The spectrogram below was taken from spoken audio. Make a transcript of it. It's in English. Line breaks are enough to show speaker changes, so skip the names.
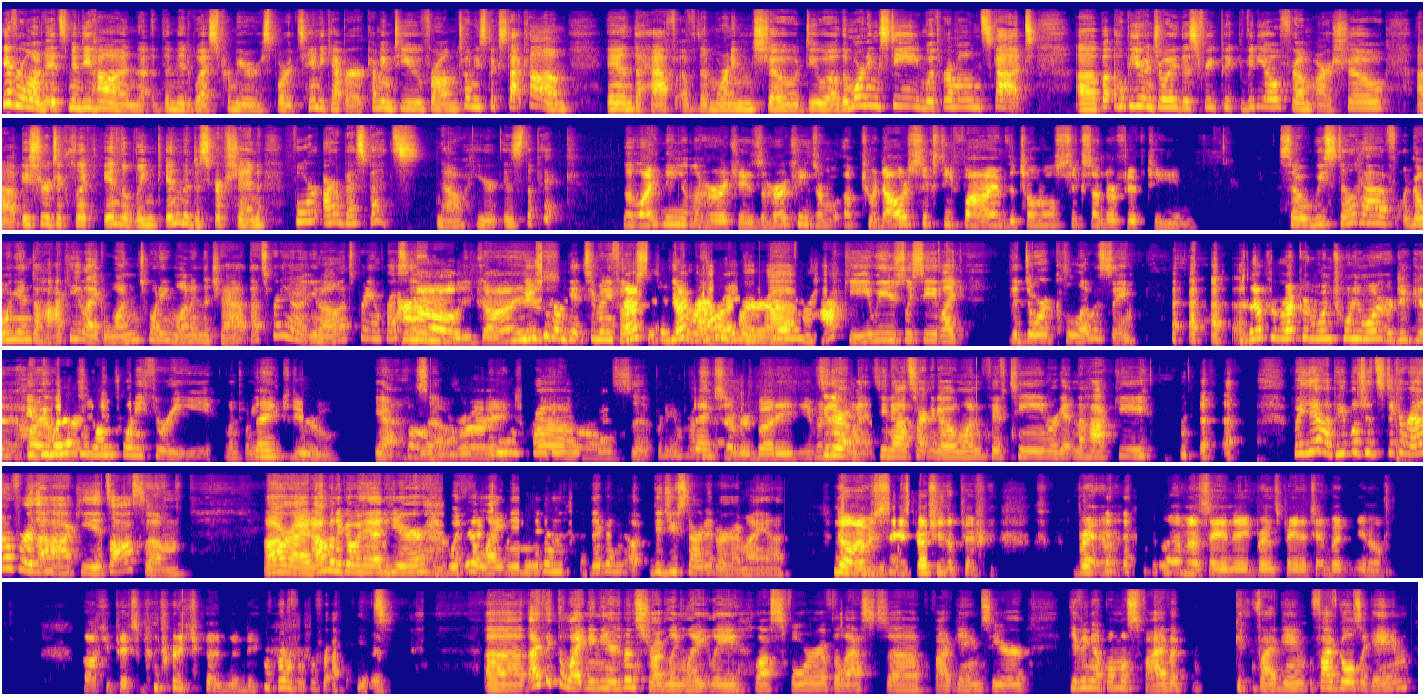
Hey everyone, it's Mindy Hahne, the Midwest Premier Sports Handicapper, coming to you from Tony'sPicks.com and the half of the morning show duo, The Morning Steam with Ramon Scott. Uh, but hope you enjoy this free pick video from our show. Uh, be sure to click in the link in the description for our best bets. Now here is the pick.
The Lightning and the Hurricanes. The Hurricanes are up to $1.65, the total 6 under 15.
So we still have going into hockey like 121 in the chat. That's pretty, uh, you know, that's pretty impressive.
Oh, you guys!
We usually don't get too many folks
That's
to stick around
right.
for, uh, for hockey. We usually see like the door closing.
Is that the record 121 or did get
we went up to 123. 123.
Thank you.
Yeah.
All
so
right.
pretty, pretty
Wow.
impressive. Pretty impressive.
Thanks, everybody. Even
See there it
you-
went. See now it's starting to go 115. We're getting to hockey. but yeah, people should stick around for the hockey. It's awesome. All right, I'm gonna go ahead here with the lightning. They've been they've been uh, did you start it or am I uh
No, I was just saying, especially the Brent. I'm not saying hey, Brent's paying attention, but you know, hockey picks have been pretty good, Mindy.
right.
Yeah.
Uh, I think the Lightning here has been struggling lately. Lost four of the last uh, five games here, giving up almost five a five game five goals a game.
